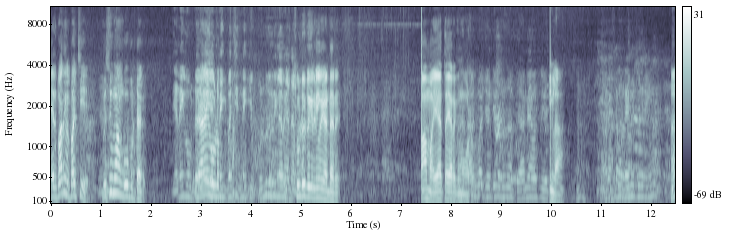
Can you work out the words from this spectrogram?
இது பார்த்தீங்களா பச்சி விசுமா கூப்பிட்டாரு. இருக்கிறீங்களா கேட்டாரு. ஆமாம் ஏத்தா இறக்குங்க ஆ?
